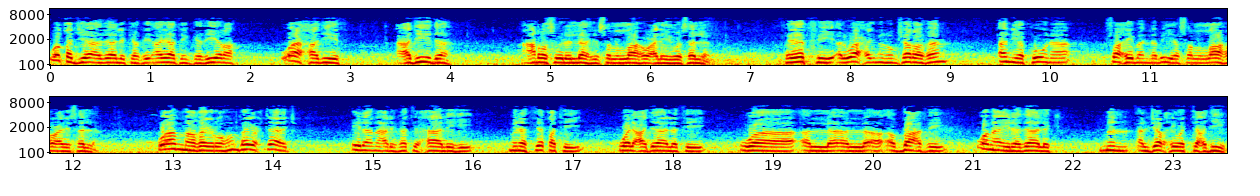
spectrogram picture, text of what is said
وقد جاء ذلك في آيات كثيرة وأحاديث عديدة عن رسول الله صلى الله عليه وسلم. فيكفي الواحد منهم شرفا أن يكون صاحب النبي صلى الله عليه وسلم. وأما غيرهم فيحتاج إلى معرفة حاله من الثقة والعدالة والضعف وما إلى ذلك من الجرح والتعديل.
